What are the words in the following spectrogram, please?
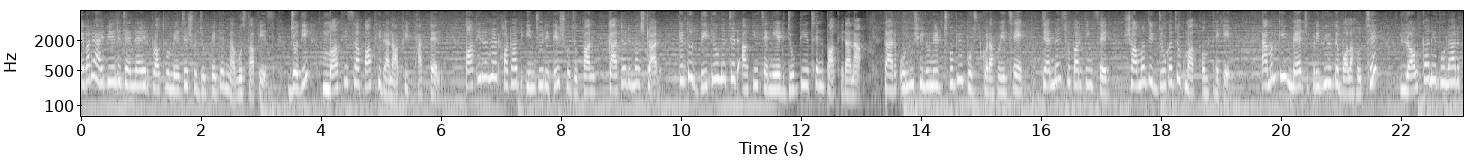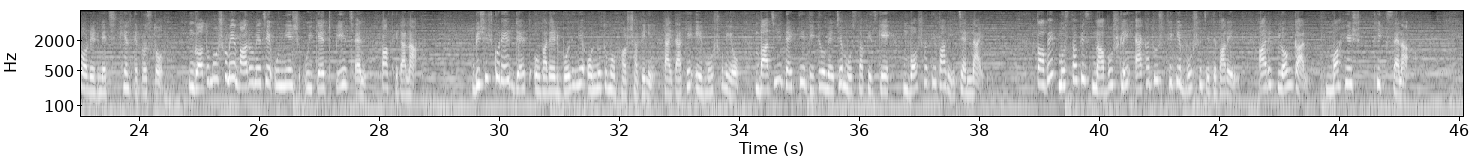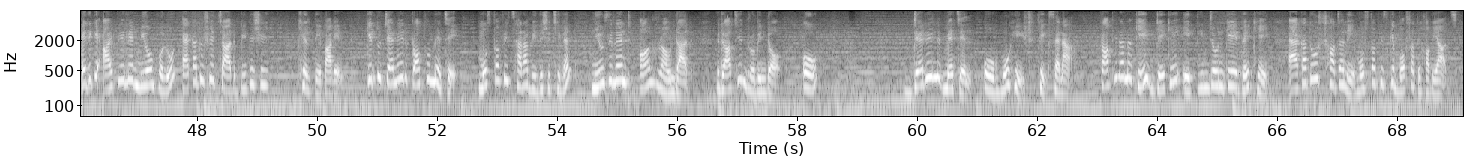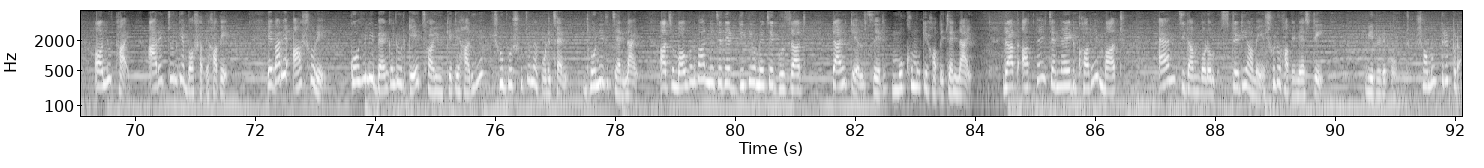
এবারে আইপিএলে চেন্নাইয়ের প্রথম ম্যাচে সুযোগ পেতেন না মুস্তাফিজ। যদি মাথিসা পাথিরানা ফিট থাকতেন। পাথিরানার হঠাৎ ইঞ্জুরিতে সুযোগ পান কাটার মাস্টার, কিন্তু দ্বিতীয় ম্যাচের আগে চেন্নাইয়ের যোগ দিয়েছেন পাথিরানা তার অনুশীলনের ছবিও পোস্ট করা হয়েছে চেন্নাই সুপার কিংসের সামাজিক যোগাযোগ মাধ্যম থেকে। এমনকি ম্যাচ প্রিভিউতে বলা হচ্ছে লঙ্কানে বোলার পরের ম্যাচ খেলতে প্রস্তুত। গত মৌসুমে বারো ম্যাচে উনিশ উইকেট পেয়েছেন পাথিরানা বিশেষ করে ডেথ ওভারের বোলিংয়ে অন্যতম ভরসা তিনি, তাই তাকে এ মৌসুমেও বাজিয়ে দেখতে দ্বিতীয় ম্যাচে মুস্তাফিজকে বসাতে পারে চেন্নাই। তবে মুস্তাফিজ না বসলে একাদশ থেকে বসে যেতে পারেন আরেক লঙ্কান মহেশ থিকসেনা এদিকে আইপিএল এর নিয়ম হলো একাদশে চার বিদেশি খেলতে পারেন। কিন্তু চেন্নাইয়ের প্রথম ম্যাচে মুস্তাফিজ ছাড়া বিদেশি ছিলেন New Zealand allrounder Rachin Ravindra ও ডেরিল মেচেল ও মহিষ থিকসেনা প্রার্থীরানাকে ডেকে এ তিনজনকে রেখে একাদশ সাজালে মোস্তাফিজকে বসাতে হবে আজ। অন্যথায় আরেকজনকে বসাতে হবে। এবারে আসরে কোহলি বেঙ্গালুরকে ছয় উইকেটে হারিয়ে শুভ সূচনা করেছেন ধোনির চেন্নাই। আজ মঙ্গলবার নিজেদের দ্বিতীয় ম্যাচে গুজরাট টাইটেলসের মুখোমুখি হবে চেন্নাই। রাত আটটায় চেন্নাইয়ের ঘরে মাঠ এম চিদাম্বরম স্টেডিয়ামে শুরু হবে ম্যাচটি। ব্যুরো রিপোর্ট সময় ত্রিপুরা।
